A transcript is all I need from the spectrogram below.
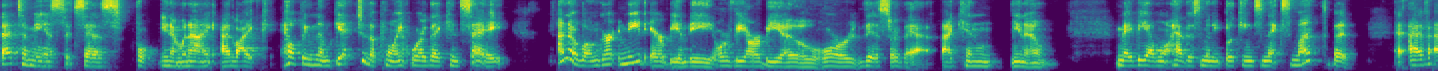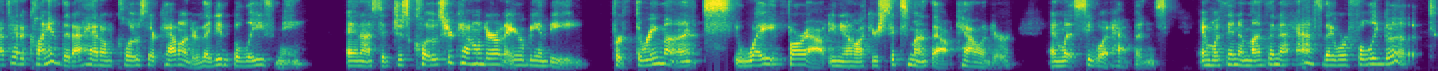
that to me is success for, you know, when I, I like helping them get to the point where they can say, I no longer need Airbnb or VRBO or this or that. I can, you know, maybe I won't have as many bookings next month, but I've, I've had a client that I had them close their calendar. They didn't believe me. And I said, just close your calendar on Airbnb for three months, way far out, you know, like your six month out calendar, and let's see what happens. And within a month and a half, they were fully booked.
